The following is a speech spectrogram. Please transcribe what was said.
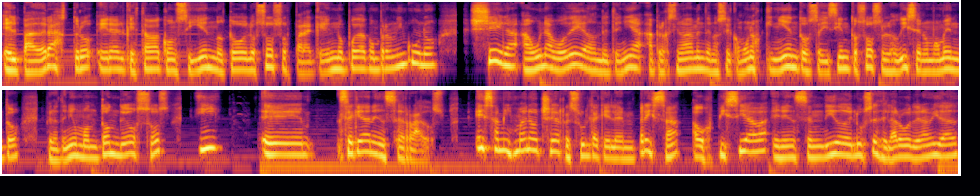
el padrastro era el que estaba consiguiendo todos los osos para que él no pueda comprar ninguno. Llega a una bodega donde tenía aproximadamente, no sé, como unos 500 o 600 osos, lo dice en un momento, pero tenía un montón de osos y eh, se quedan encerrados. Esa misma noche resulta que la empresa auspiciaba el encendido de luces del árbol de Navidad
